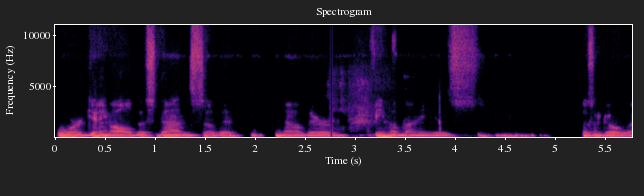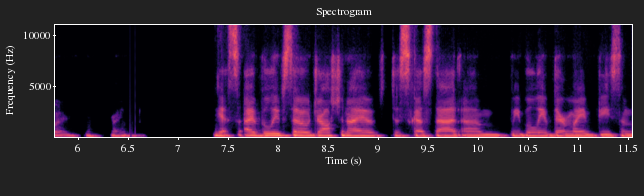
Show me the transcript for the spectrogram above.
for getting all this done so that, you know, their FEMA money is doesn't go away? Right? Yes, I believe so. Josh and I have discussed that. Um, we believe there might be some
